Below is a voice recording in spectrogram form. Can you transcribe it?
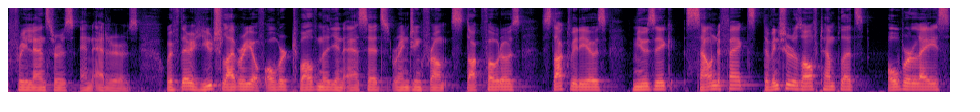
freelancers, and editors. With their huge library of over 12 million assets ranging from stock photos, stock videos, music, sound effects, DaVinci Resolve templates, overlays,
